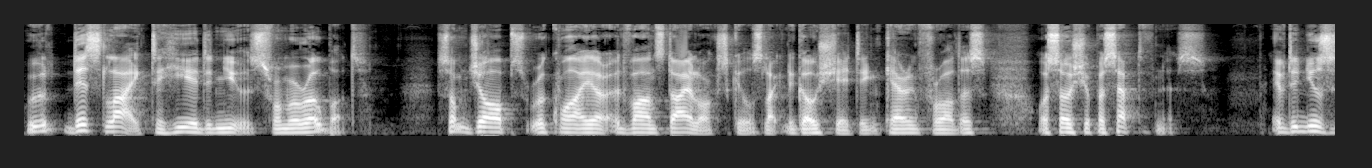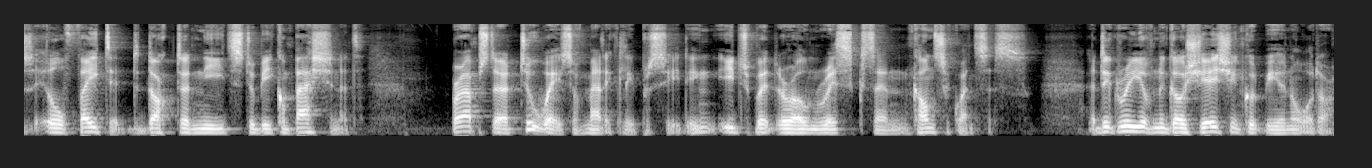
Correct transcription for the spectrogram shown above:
We would dislike to hear the news from a robot. Some jobs require advanced dialogue skills like negotiating, caring for others, or social perceptiveness. If the news is ill fated, the doctor needs to be compassionate Perhaps there are two ways of medically proceeding, each with their own risks and consequences. A degree of negotiation could be in order.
